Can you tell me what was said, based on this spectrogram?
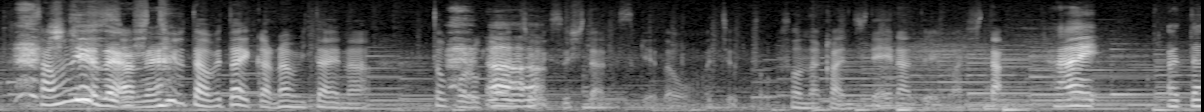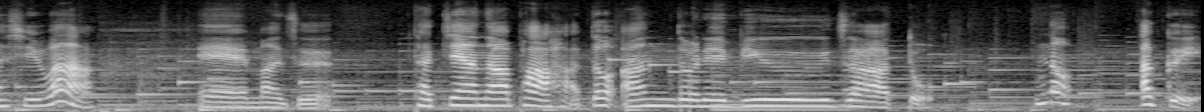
寒いしシチューだよね。シチュー食べたいかなみたいなところからチョイスしたんですけどちょっとそんな感じで選んでみましたはい。私は、えーまずタチアナ・パーハとアンドレ・ビューザートの「悪意」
